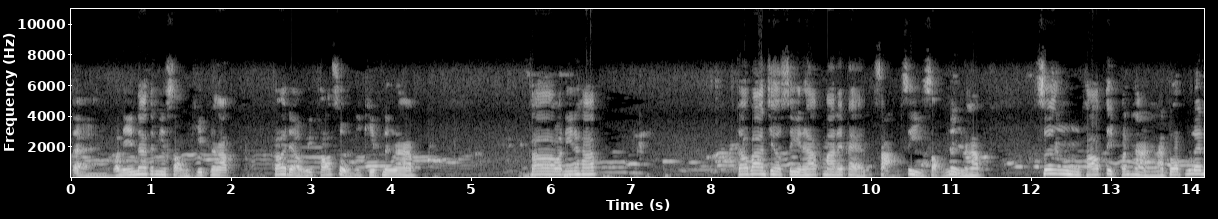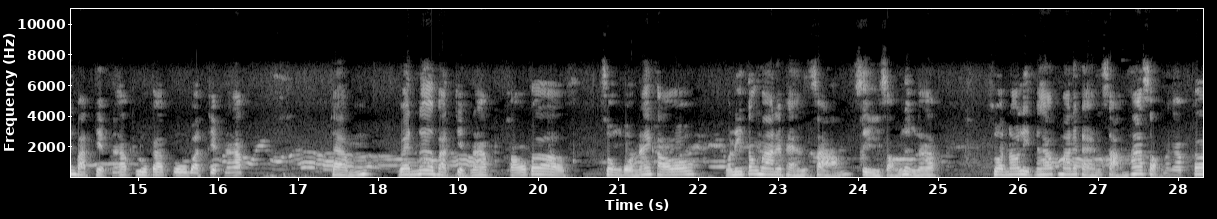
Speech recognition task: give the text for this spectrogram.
แต่วันนี้น่าจะมี 2 คลิปนะครับ ก็เดี๋ยววิเคราะห์สูงอีกคลิปหนึ่งนะครับ ก็วันนี้นะครับ เจ้าบ้านเชลซีนะครับ มาในแผน 3-4-2-1 นะครับ ซึ่งเขาติดปัญหาตัวผู้เล่นบาดเจ็บนะครับ ลูกากูบาดเจ็บนะครับ แถมเวนเนอร์บาดเจ็บนะครับ เขาก็ส่งผลให้เขาวันนี้ต้องมาในแผน 3 4 2 1 นะครับ ส่วนนอริทนะครับมาในแผน 3 5 2 นะครับ ก็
